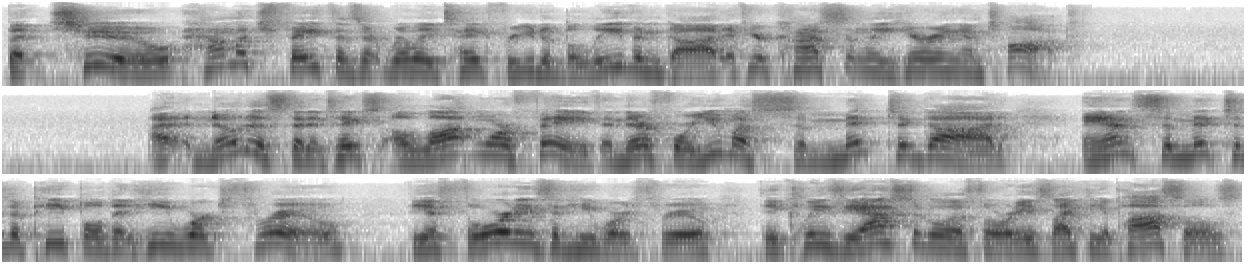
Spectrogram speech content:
But two, how much faith does it really take for you to believe in God if you're constantly hearing Him talk? I notice that it takes a lot more faith, and therefore you must submit to God and submit to the people that He worked through, the authorities that He worked through, the ecclesiastical authorities like the apostles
